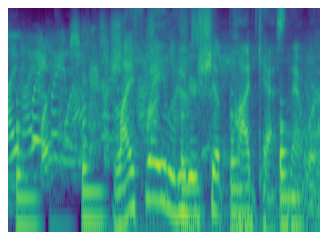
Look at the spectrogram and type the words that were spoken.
Lifeway Leadership Podcast Network.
